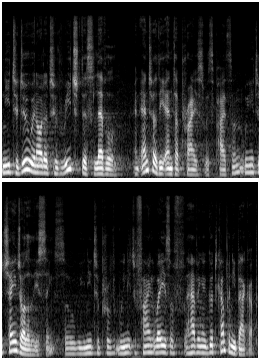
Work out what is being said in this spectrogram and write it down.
need to do in order to reach this level and enter the enterprise with Python, we need to change all of these things. So we need to, we need to find ways of having a good company backup.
